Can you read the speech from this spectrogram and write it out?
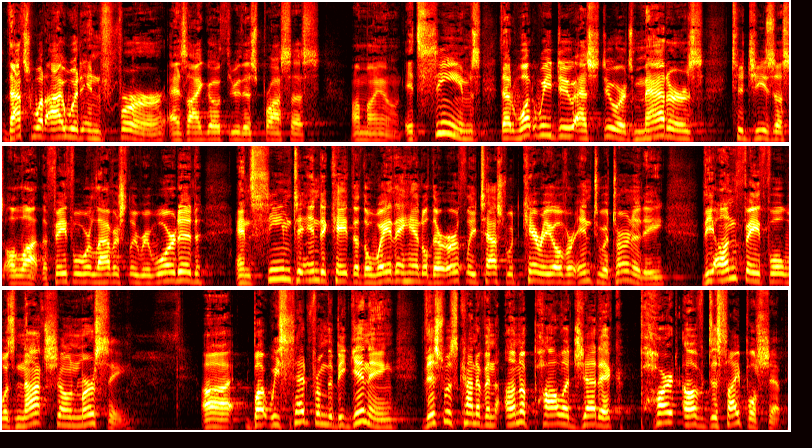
that's what I would infer as I go through this process on my own. It seems that what we do as stewards matters to Jesus a lot. The faithful were lavishly rewarded and seemed to indicate that the way they handled their earthly test would carry over into eternity. The unfaithful was not shown mercy. Uh, but we said from the beginning, this was kind of an unapologetic part of discipleship.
